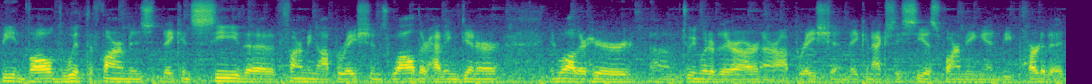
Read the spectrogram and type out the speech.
be involved with the farm is they can see the farming operations while they're having dinner and while they're here um, doing whatever they are in our operation, they can actually see us farming and be part of it.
